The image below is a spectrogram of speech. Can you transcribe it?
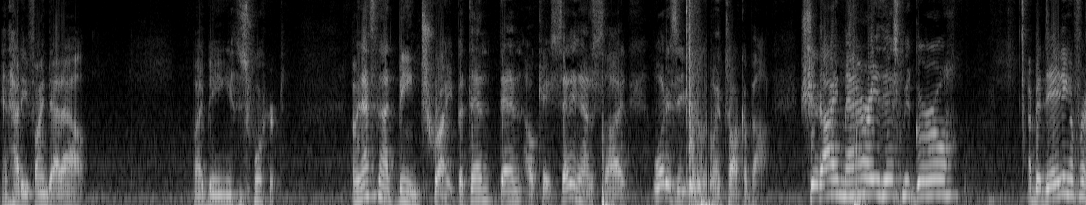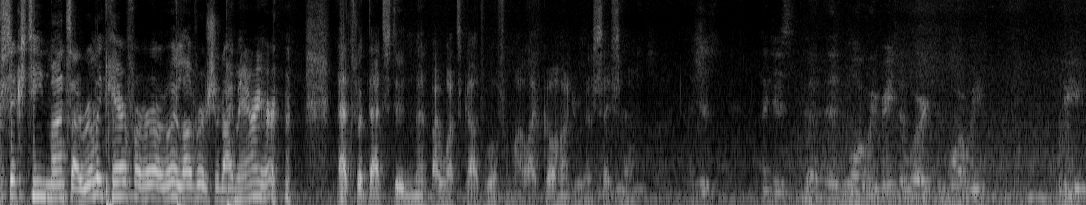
And how do you find that out? By being in His Word. I mean, that's not being trite, but then, then okay, setting that aside, what is it you really want to talk about? Should I marry this girl? I've been dating her for 16 months. I really care for her. I really love her. Should I marry her? That's what that student meant by what's God's will for my life. Go on. You were going to say something. I just, I just, uh, the more we read the Word, the more we we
